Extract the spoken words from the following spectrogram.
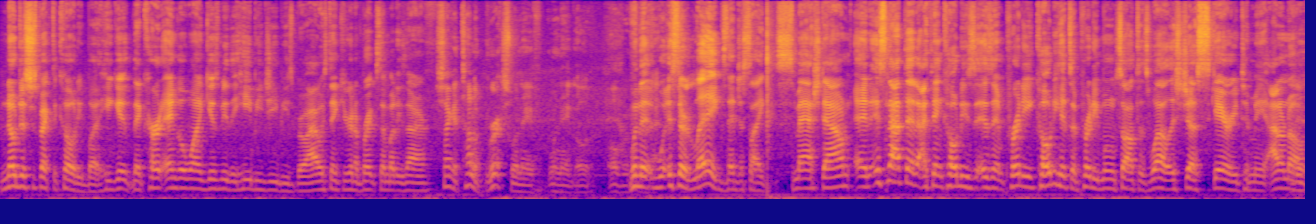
No disrespect to Cody, but he get the Kurt Angle one gives me the heebie-jeebies, bro. I always think you're gonna break somebody's arm. It's like a ton of bricks when they when they go over. when they, it's their legs that just like smash down. And it's not that i think cody's isn't pretty. Cody hits a pretty moonsault as well. It's just scary to me. I don't know.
